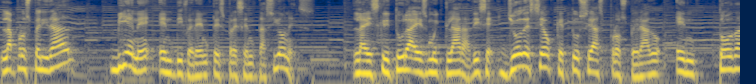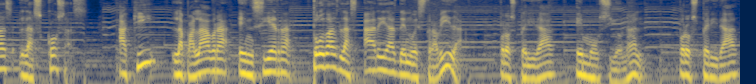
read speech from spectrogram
la prosperidad viene en diferentes presentaciones. La escritura es muy clara, dice, yo deseo que tú seas prosperado en todas las cosas. Aquí la palabra encierra todas las áreas de nuestra vida. Prosperidad emocional, prosperidad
